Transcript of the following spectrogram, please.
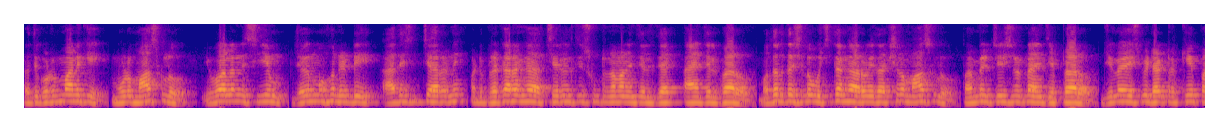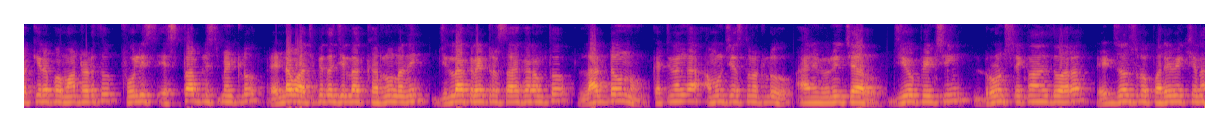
ప్రతి కుటుంబానికి మూడు మాస్కులు ఇవ్వాలని సీఎం జగన్మోహన్ రెడ్డి ఆదేశించారని వాటి ప్రకారంగా చర్యలు తీసుకుంటున్నామని ఆయన తెలిపారు. మొదటి దశలో ఉచితంగా అరవై లక్షల మాస్కులు పంపిణీ చేసినట్లు ఆయన చెప్పారు. జిల్లా ఎస్పీ డాక్టర్ కె పకీరప్ప మాట్లాడుతూ పోలీస్ ఎస్టాబ్లిష్మెంట్లో రెండవ అతిపెద్ద జిల్లా కర్నూలు అని జిల్లా కలెక్టర్ సహకారంతో లాక్డౌన్ను కఠినంగా అమలు చేస్తున్నట్లు ఆయన వివరించారు. జియో ఫెన్సింగ్ డ్రోన్స్ టెక్నాలజీ ద్వారా రెడ్ జోన్స్లో పర్యవేక్షణ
